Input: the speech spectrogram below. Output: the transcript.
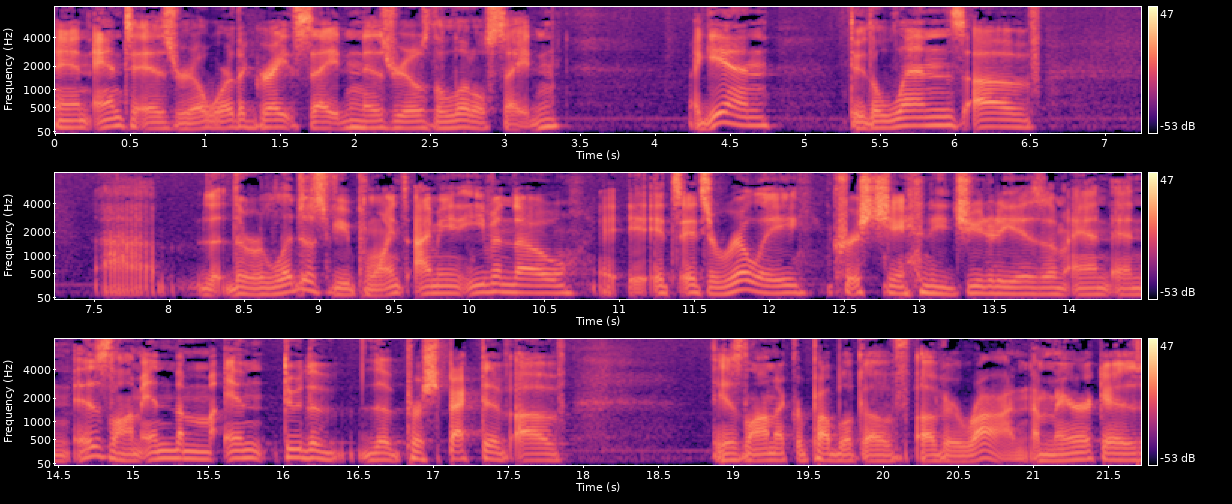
and, and to Israel. We're the great Satan, Israel's the little Satan. Again, through the lens of the, the, religious viewpoints. I mean, even though it's it's really Christianity, Judaism, and, and Islam in the in through the the perspective of the Islamic Republic of, of Iran. America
